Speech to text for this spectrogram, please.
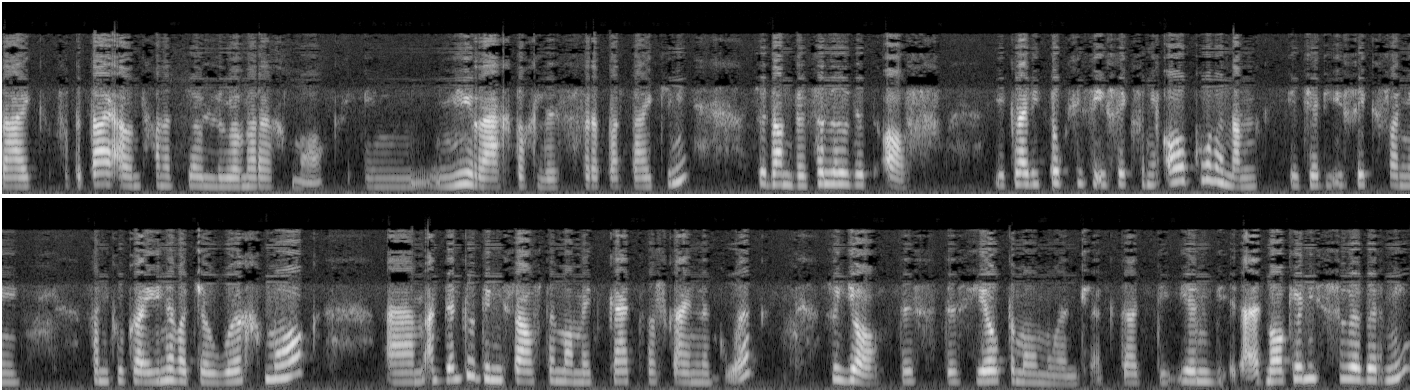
gebruik vir party ouens gaan dit jou lomerig maak en nie regtig lus vir 'n partytjie nie. So dan wissel hulle dit af. Jy kry die toksiese effek van die alkohol en dan het jy die effek van die van die kokaine wat jou hoog maak. Ehm um, ek dink dit dieselfde maar met cat waarskynlik ook. So ja, dis dis heeltemal moontlik dat die een dit maak jou nie sober nie,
